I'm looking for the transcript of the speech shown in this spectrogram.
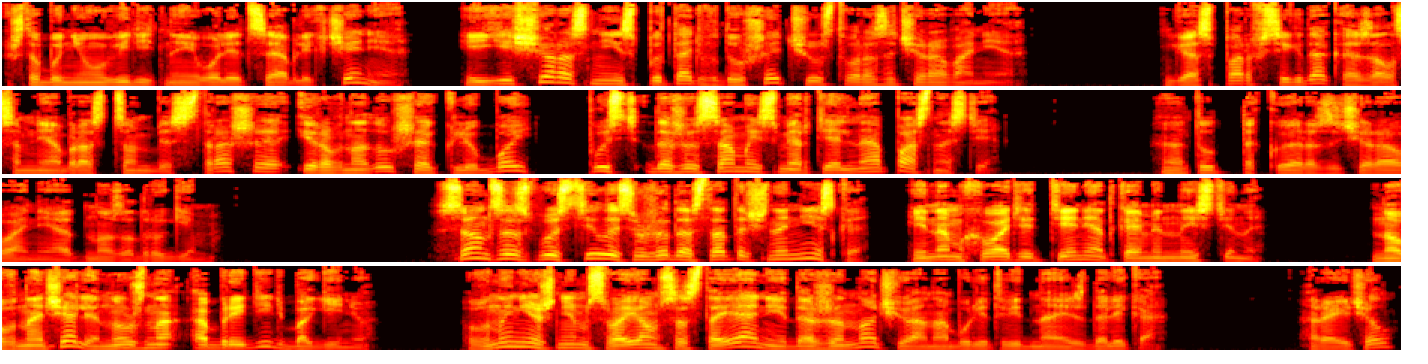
Чтобы не увидеть на его лице облегчение и еще раз не испытать в душе чувство разочарования. Гаспар всегда казался мне образцом бесстрашия и равнодушия к любой, пусть даже самой смертельной опасности — а тут такое разочарование одно за другим. Солнце спустилось уже достаточно низко, и нам хватит тени от каменной стены. Но вначале нужно обредить богиню. В нынешнем своем состоянии даже ночью она будет видна издалека. Рэйчел?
